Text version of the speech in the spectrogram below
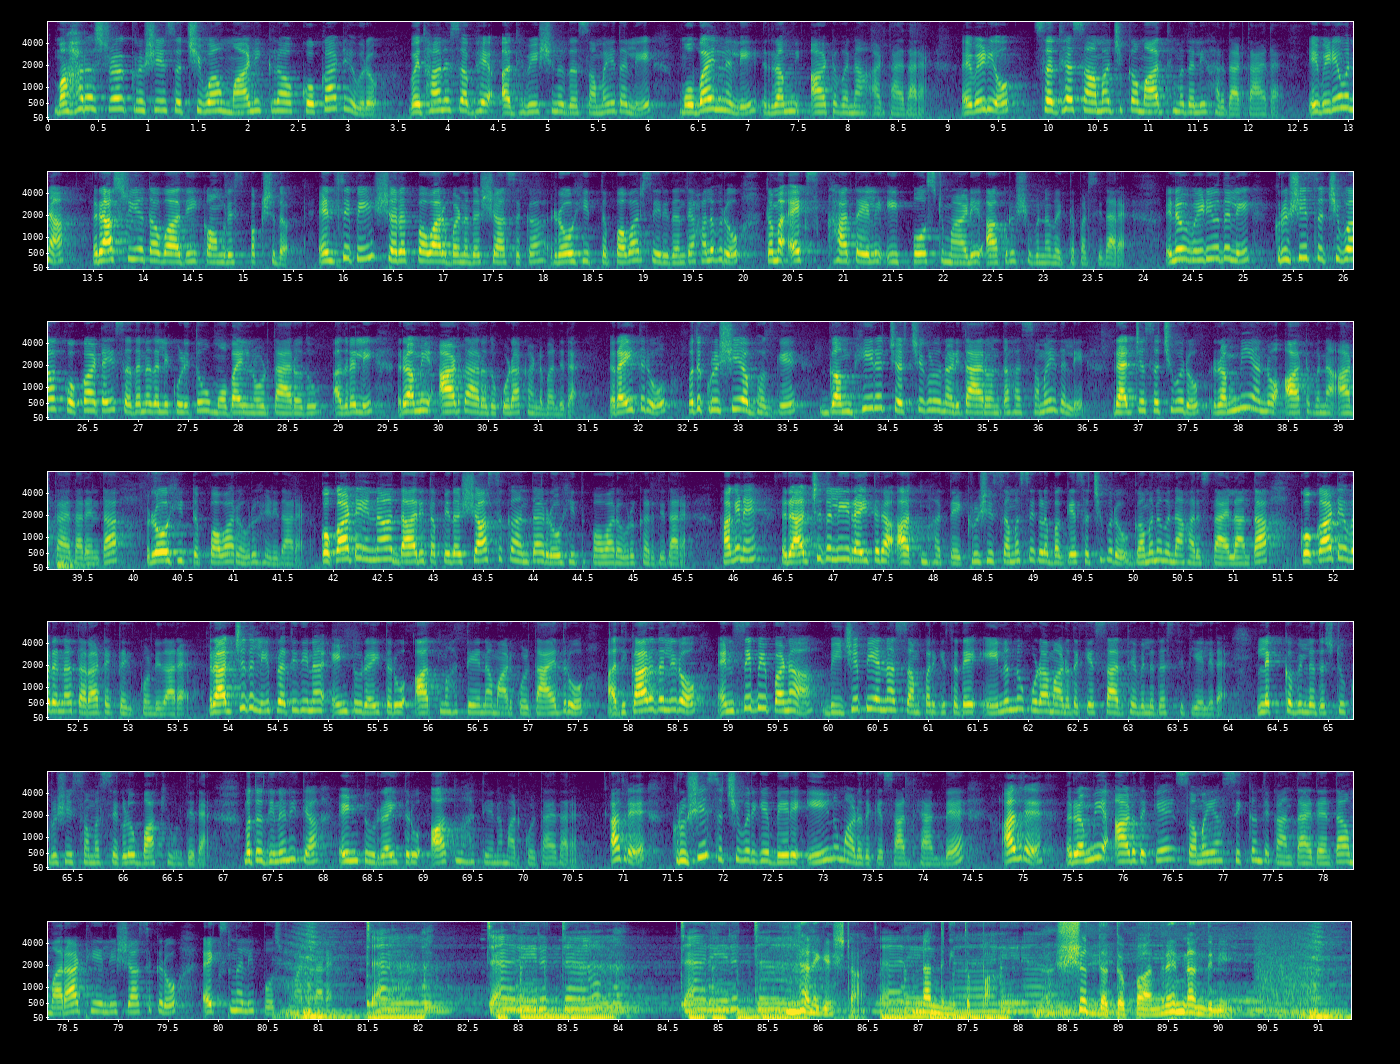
ಮಹಾರಾಷ್ಟ್ರ ಕೃಷಿ ಸಚಿವ ಮಾಣಿಕ್ರಾವ್ ಕೊಕಾಟೆ ಅವರು ವಿಧಾನಸಭೆ ಅಧಿವೇಶನದ ಸಮಯದಲ್ಲಿ ಮೊಬೈಲ್ನಲ್ಲಿ ರಮ್ಮಿ ಆಟವನ್ನು ಆಡ್ತಾ ಇದ್ದಾರೆ. ಈ ವಿಡಿಯೋ ಸದ್ಯ ಸಾಮಾಜಿಕ ಮಾಧ್ಯಮದಲ್ಲಿ ಹರಿದಾಡ್ತಾ ಇದೆ. ಈ ವಿಡಿಯೋವನ್ನ ರಾಷ್ಟ್ರೀಯತಾವಾದಿ ಕಾಂಗ್ರೆಸ್ ಪಕ್ಷದ ಎನ್ಸಿಪಿ ಶರದ್ ಪವಾರ್ ಬಣ್ಣದ ಶಾಸಕ ರೋಹಿತ್ ಪವಾರ್ ಸೇರಿದಂತೆ ಹಲವರು ತಮ್ಮ ಎಕ್ಸ್ ಖಾತೆಯಲ್ಲಿ ಈ ಪೋಸ್ಟ್ ಮಾಡಿ ಆಕ್ರೋಶವನ್ನು ವ್ಯಕ್ತಪಡಿಸಿದ್ದಾರೆ. ಇನ್ನು ವಿಡಿಯೋದಲ್ಲಿ ಕೃಷಿ ಸಚಿವ ಕೊಕಾಟೆ ಸದನದಲ್ಲಿ ಕುಳಿತು ಮೊಬೈಲ್ ನೋಡ್ತಾ ಇರೋದು, ಅದರಲ್ಲಿ ರಮಿ ಆಡ್ತಾ ಇರೋದು ಕೂಡ ಕಂಡುಬಂದಿದೆ ರೈತರು ಮತ್ತು ಕೃಷಿಯ ಬಗ್ಗೆ ಗಂಭೀರ ಚರ್ಚೆಗಳು ನಡೀತಾ ಇರುವಂತಹ ಸಮಯದಲ್ಲಿ ರಾಜ್ಯ ಸಚಿವರು ರಮ್ಮಿ ಅನ್ನೋ ಆಟವನ್ನು ಆಡ್ತಾ ಇದ್ದಾರೆ ಅಂತ ರೋಹಿತ್ ಪವಾರ್ ಅವರು ಹೇಳಿದ್ದಾರೆ. ಕೊಕಾಟೆಯನ್ನ ದಾರಿ ತಪ್ಪಿದ ಶಾಸಕ ಅಂತ ರೋಹಿತ್ ಪವಾರ್ ಅವರು ಕರೆದಿದ್ದಾರೆ. ಹಾಗೆಯೇ ರಾಜ್ಯದಲ್ಲಿ ರೈತರ ಆತ್ಮಹತ್ಯೆ, ಕೃಷಿ ಸಮಸ್ಯೆಗಳ ಬಗ್ಗೆ ಸಚಿವರು ಗಮನವನ್ನ ಹರಿಸ್ತಾ ಇಲ್ಲ ಅಂತ ಕೊಕಾಟೆ ಅವರನ್ನ ತರಾಟೆಗೆ ತೆಗೆದುಕೊಂಡಿದ್ದಾರೆ. ರಾಜ್ಯದಲ್ಲಿ ಪ್ರತಿದಿನ ಎಂಟು ರೈತರು ಆತ್ಮಹತ್ಯೆಯನ್ನ ಮಾಡ್ಕೊಳ್ತಾ ಇದ್ರು. ಅಧಿಕಾರದಲ್ಲಿರೋ ಎನ್ಸಿಬಿ ಪಣ ಬಿಜೆಪಿಯನ್ನ ಸಂಪರ್ಕಿಸದೆ ಏನನ್ನೂ ಕೂಡ ಮಾಡೋದಕ್ಕೆ ಸಾಧ್ಯವಿಲ್ಲದ ಸ್ಥಿತಿಯಲ್ಲಿದೆ. ಲೆಕ್ಕವಿಲ್ಲದಷ್ಟು ಕೃಷಿ ಸಮಸ್ಯೆಗಳು ಬಾಕಿ ಉಳಿದಿದೆ. ಮತ್ತು ದಿನನಿತ್ಯ ಎಂಟು ರೈತರು ಆತ್ಮಹತ್ಯೆಯನ್ನ ಮಾಡ್ಕೊಳ್ತಾ ಇದ್ದಾರೆ. ಆದರೆ ಕೃಷಿ ಸಚಿವರಿಗೆ ಬೇರೆ ಏನು ಮಾಡೋದಕ್ಕೆ ಸಾಧ್ಯ ಆಗದೆ ಆದರೆ ರಮ್ಮಿ ಆಡೋದಕ್ಕೆ ಸಮಯ ಸಿಕ್ಕಂತೆ ಕಾಣ್ತಾ ಇದೆ ಅಂತ ಮರಾಠಿಯಲ್ಲಿ ಶಾಸಕರು ಎಕ್ಸ್ನಲ್ಲಿ ಪೋಸ್ಟ್ ಮಾಡಿದ್ದಾರೆ. ಇಷ್ಟ. ನಂದಿನಿ ತುಪ್ಪ. ಶುದ್ಧ ತುಪ್ಪ ಅಂದರೆ ನಂದಿನಿ.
